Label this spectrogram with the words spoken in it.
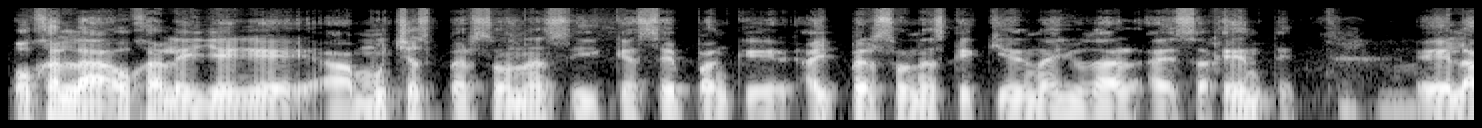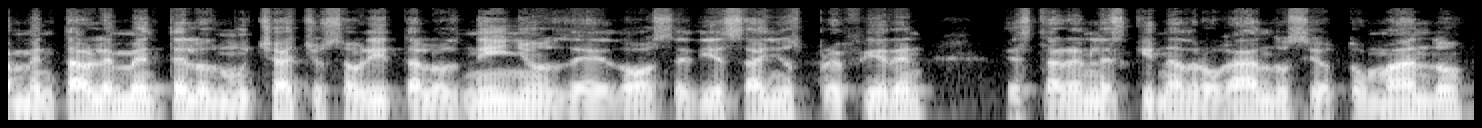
ojalá, ojalá llegue a muchas personas y que sepan que hay personas que quieren ayudar a esa gente. Eh, lamentablemente los muchachos ahorita, los niños de 12, 10 años prefieren estar en la esquina drogándose o tomando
